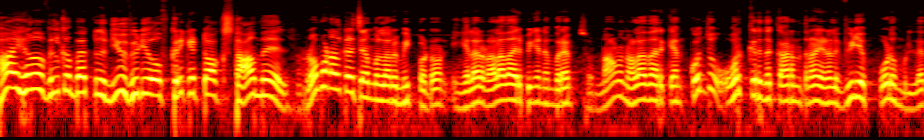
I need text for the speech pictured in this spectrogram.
Hi hello welcome back to the new video of cricket talks Tamil ரொம்ப நாள் கழிச்சு நம்ம எல்லாரும் மீட் பண்ணுறோம் நீங்கள் எல்லாரும் நல்லா தான் இருப்பீங்க நம்புறேன். ஸோ நானும் நல்லா தான் இருக்கேன். கொஞ்சம் ஒர்க் இருந்த காரணத்தினால என்னால் வீடியோ போட முடியல.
